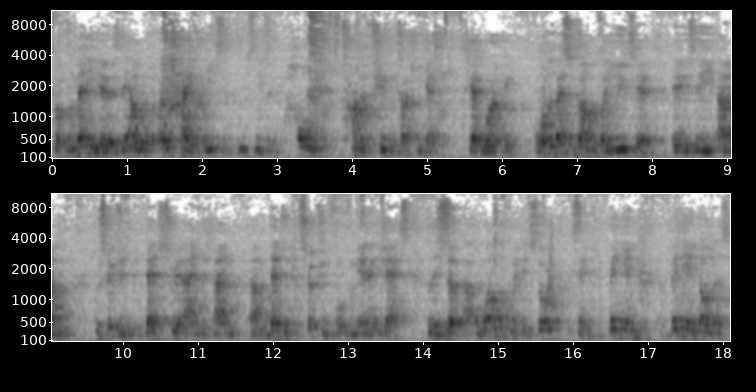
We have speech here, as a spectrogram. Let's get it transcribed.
For, for many years, the algorithms were okay, but they used to, use a whole ton of tuning to actually get to get working. And one of the best examples I use here is the um, prescription dentistry and, and um, dental prescription form from the NHS. So this is a, a well-documented story. It's a billion, dollars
